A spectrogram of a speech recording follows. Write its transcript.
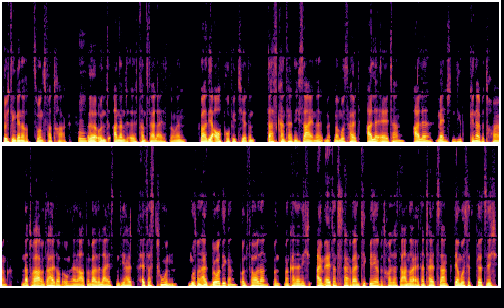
durch den Generationsvertrag mhm. äh, und anderen äh, Transferleistungen, quasi auch profitiert. Und das kann es halt nicht sein. Ne? Man muss halt alle Eltern, alle Menschen, die Kinderbetreuung, Naturalunterhalt auf irgendeine Art und Weise leisten, die halt etwas tun, muss man halt würdigen und fördern. Und man kann ja nicht einem Elternteil, weil ein Tick weniger betreut als der andere Elternteil sagen, der muss jetzt plötzlich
